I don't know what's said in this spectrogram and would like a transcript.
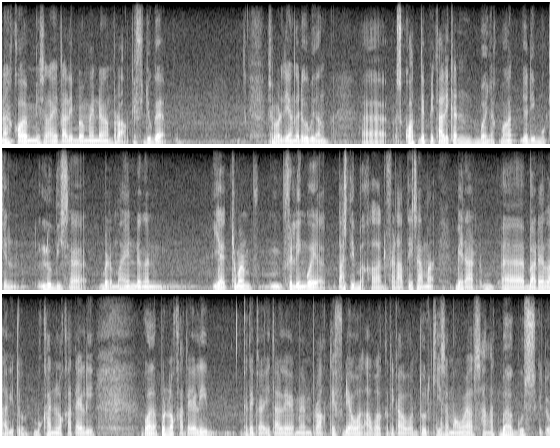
Nah kalau misalnya Itali bermain dengan proaktif juga seperti yang tadi gue bilang uh, squad depth Itali kan banyak banget jadi mungkin lu bisa bermain dengan ya cuman feeling gue ya pasti bakalan Verratti sama Berar, uh, Barella gitu bukan Locatelli. Walaupun Locatelli ketika Italia main proaktif di awal-awal ketika lawan Turki sama Wales sangat bagus gitu.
